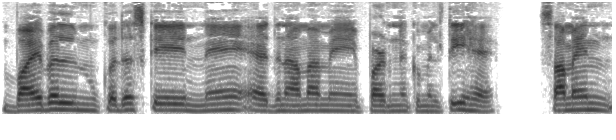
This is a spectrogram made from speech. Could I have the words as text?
بائبل مقدس کے نئے عہد نامہ میں پڑھنے کو ملتی ہے۔ سامعین،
